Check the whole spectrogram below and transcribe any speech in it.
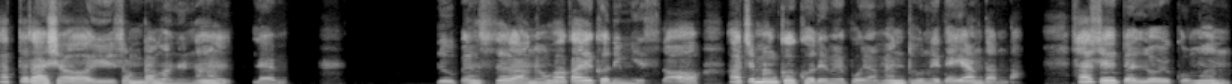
파트라셔 이 성당 안에는 렘, 루벤스라는 화가의 그림이 있어. 하지만 그 그림을 보려면 돈을 내야 한단다. 사실 넬로의 꿈은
